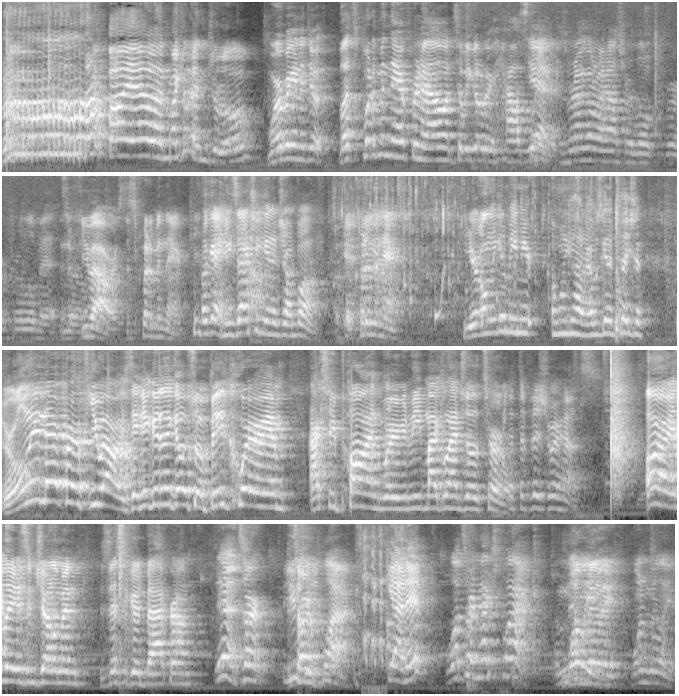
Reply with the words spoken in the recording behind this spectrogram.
Raphael and Michelangelo. Where are we gonna do it? Let's put him in there for now until we go to your house yeah, because we're not going to my house for a little for, for a little bit. In so- a few hours. Let's put him in there. Okay, he's actually gonna jump off. Okay, put him in there. You're only gonna be near. Oh my god, I was gonna tell you something. You're only in there for a few hours. Then you're gonna go to a big aquarium, actually pond, where you're gonna meet Michelangelo the turtle. At the fish warehouse. All right, ladies and gentlemen, is this a good background? Yeah, it's our It's YouTube our- plaque. Got it. What's our next plaque? A One million. million. One million.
